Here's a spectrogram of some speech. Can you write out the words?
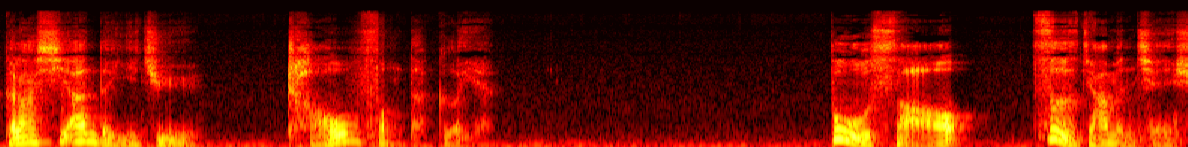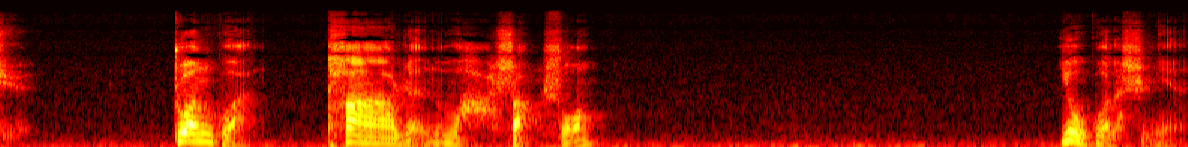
格拉西安的一句嘲讽的格言：“不扫自家门前雪，专管他人瓦上霜。”又过了十年，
